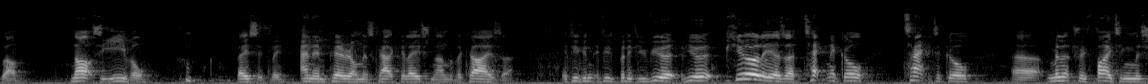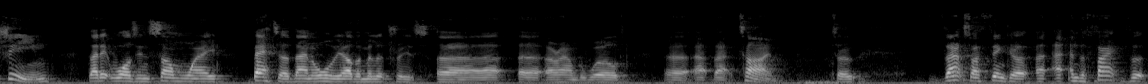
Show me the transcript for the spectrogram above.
well, Nazi evil, basically, and imperial miscalculation under the Kaiser. If you can, if you, but if you view it, view it purely as a technical, tactical, uh, military fighting machine, that it was in some way better than all the other militaries uh, uh, around the world uh, at that time. So that's, I think, a, a, and the fact that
